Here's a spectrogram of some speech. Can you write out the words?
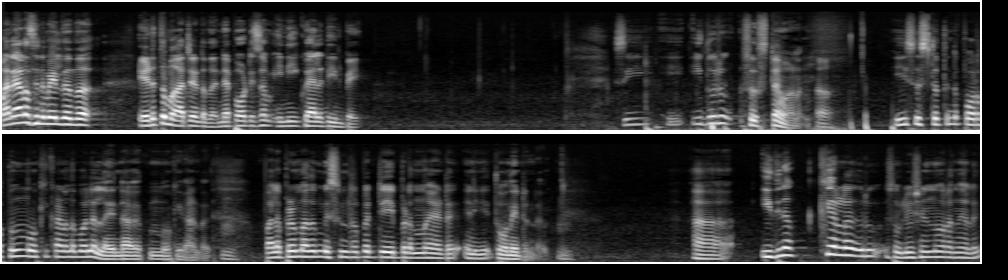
മലയാള സിനിമയിൽ നിന്ന് എടുത്തു മാറ്റേണ്ടത് നെപ്പോട്ടിസം ഇനീക്വാലിറ്റി ഇൻ പേ സി ഇതൊരു സിസ്റ്റമാണ് ഈ സിസ്റ്റത്തിന്റെ പുറത്തുനിന്ന് നോക്കി കാണുന്ന പോലെയല്ല എന്റെ അകത്തുനിന്ന് നോക്കി കാണുന്നത് പലപ്പോഴും അത് മിസ്ഇന്റർപ്രറ്റ് ചെയ്യപ്പെടുന്നതായിട്ട് എനിക്ക് തോന്നിയിട്ടുണ്ട്. ഇതിനൊക്കെയുള്ള ഒരു സൊല്യൂഷൻ എന്ന് പറഞ്ഞാൽ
